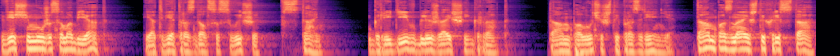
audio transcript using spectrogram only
Вещим ужасом объят. И ответ раздался свыше. Встань, гряди в ближайший град. Там получишь ты прозрение, Там познаешь ты Христа,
